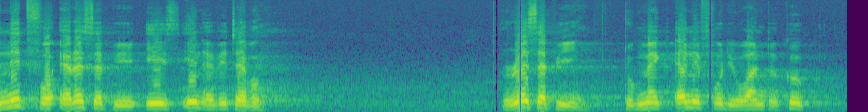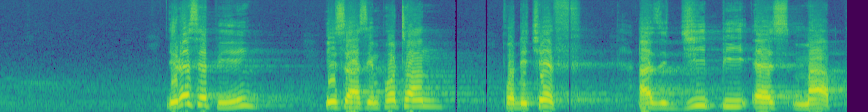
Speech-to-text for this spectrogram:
need for a recipe is inevitable. Recipe to make any food you want to cook. The recipe is as important for the chef as the GPS map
